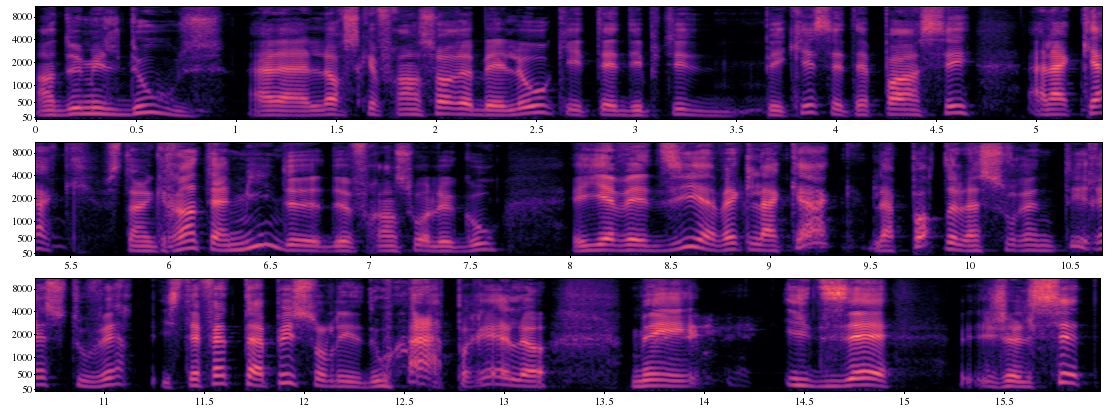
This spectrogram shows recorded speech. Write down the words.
en 2012, à la- lorsque François Rebello, qui était député de péquiste, était passé à la CAQ. C'est un grand ami de, de François Legault. Et il avait dit, avec la CAQ, la porte de la souveraineté reste ouverte. Il s'était fait taper sur les doigts après, là. Mais il disait, je le cite,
